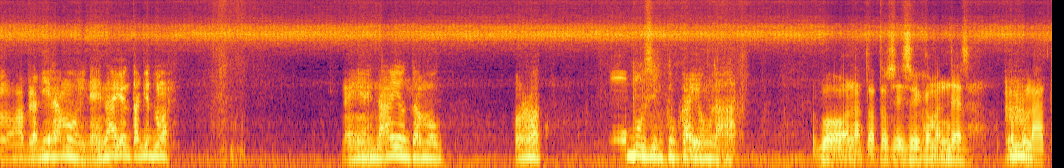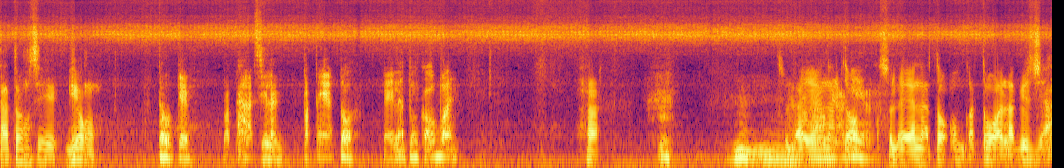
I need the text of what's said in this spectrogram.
Ang mga vlogger mo, hinahinayon tagid mo. Hinahinayon tamog. Urot. Ubusin ko kayong lahat. Buo na to to si Sir Commander. Kulata tong si Gyong. Ito, kay pataha sila patay ato. Kailan tong kauban. Sulayan na to. Sulayan na to. O gatuhan na siya.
